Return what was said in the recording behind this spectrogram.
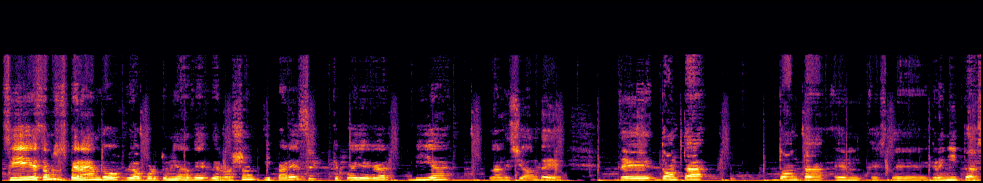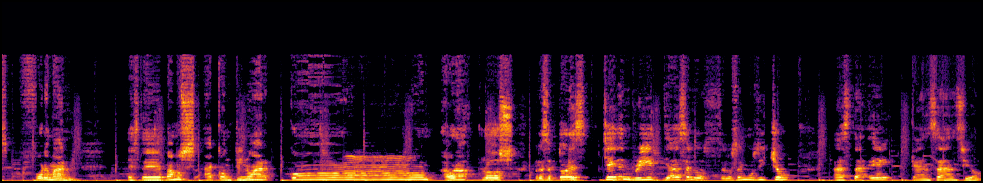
Sí, estamos esperando la oportunidad de, de y parece que puede llegar vía la lesión de, de Donta, Donta, el este, Greñitas Foreman. Este, vamos a continuar con ahora los receptores. Jaden Reed, ya se los, se los hemos dicho hasta el cansancio.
